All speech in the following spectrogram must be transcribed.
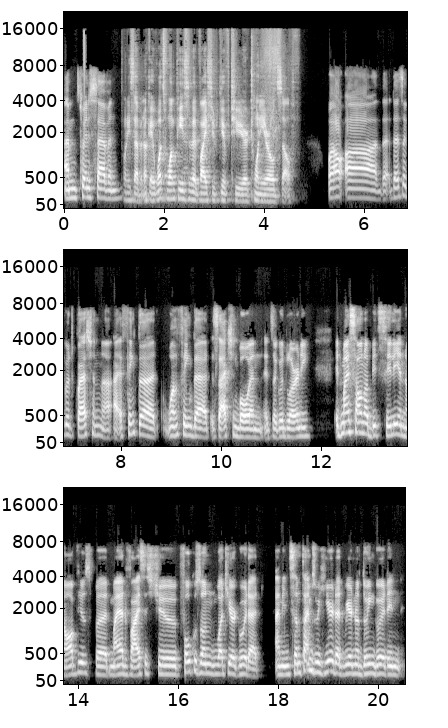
I'm 27. 27. Okay. What's one piece of advice you'd give to your 20 year old self? Well, uh, th- that's a good question. Uh, I think that one thing that is actionable and it's a good learning. It might sound a bit silly and obvious, but my advice is to focus on what you're good at. I mean, sometimes we hear that we're not doing good in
